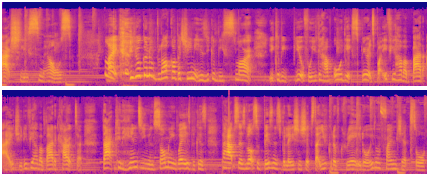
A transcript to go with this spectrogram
actually smells like you're gonna block opportunities. You could be smart, you could be beautiful, you could have all the experience, but if you have a bad attitude, if you have a bad character, that can hinder you in so many ways because perhaps there's lots of business relationships that you could have created, or even friendships or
